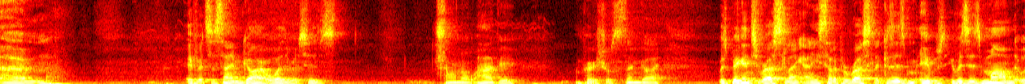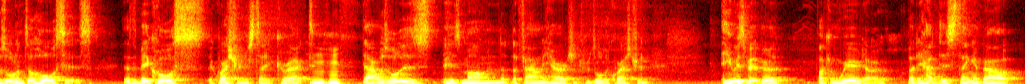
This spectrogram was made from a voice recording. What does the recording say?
um, if it's the same guy or whether it's his son or what have you. I'm pretty sure it's the same guy. Was big into wrestling, and he set up a wrestling because it was, it was his mum that was all into horses. They're the big horse equestrian estate, correct? Mhm. That was all his his mum and the, the family heritage was all equestrian. He was a bit of a fucking weirdo, but he had this thing about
